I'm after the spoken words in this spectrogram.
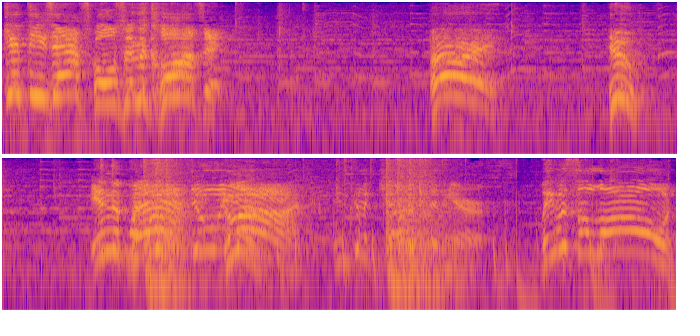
get these assholes in the closet! Hurry! You! In the back! Come on! He's gonna kill us in here. Leave us alone.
